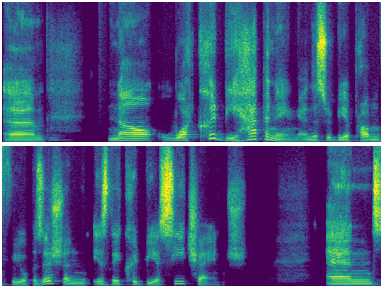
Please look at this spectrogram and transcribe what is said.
Um, mm-hmm. Now, what could be happening, and this would be a problem for your position, is there could be a sea change. And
